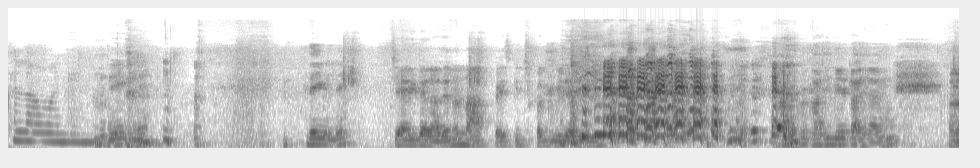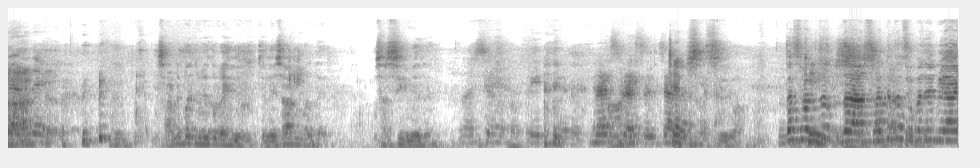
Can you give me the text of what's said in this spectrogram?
खिलावांगे ਦੇਖ ਲੈ ਦੇਖ ਲੈ चेरी लगा देना नाक पे इसकी चिपक भी जाएगी ਕਾਫੀ ਲੇਟ ਆਇਆ ਨੂੰ रहने साढ़े पाँच बजे तो वहीं चले सात बजे सस्सी बजे बस एक मिनट बस बस चल सस्सी हुआ दस बजे तो साढ़े दस बजे भी आए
